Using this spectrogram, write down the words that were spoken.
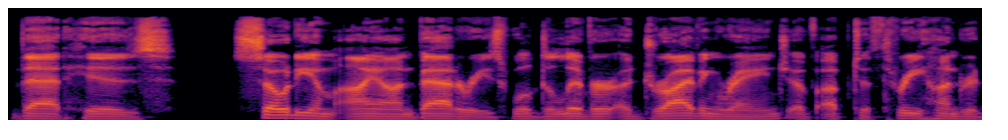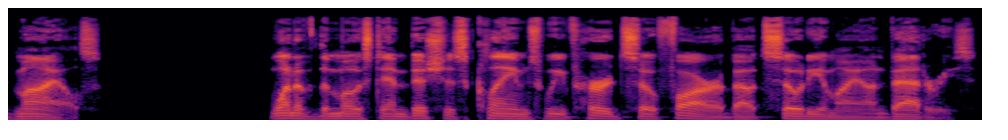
that his sodium-ion batteries will deliver a driving range of up to 300 miles one of the most ambitious claims we've heard so far about sodium-ion batteries.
